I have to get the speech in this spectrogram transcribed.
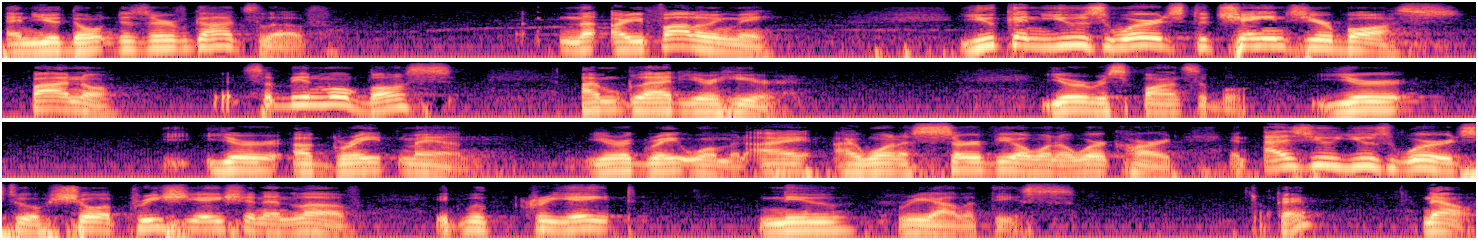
And you don't deserve God's love. Are you following me? You can use words to change your boss. Paano? Sabihin mo, boss, I'm glad you're here. You're responsible. You're you're a great man. You're a great woman. I, I want to serve you. I want to work hard. And as you use words to show appreciation and love, it will create new realities. Okay? Now,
